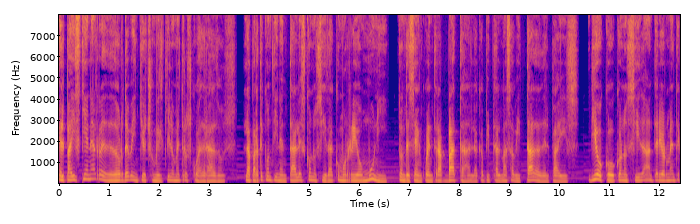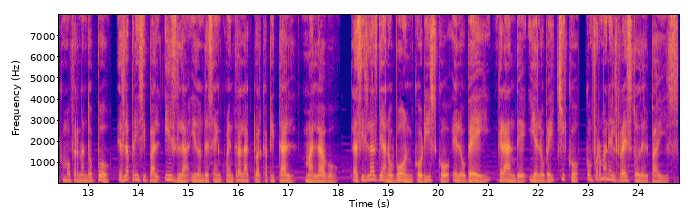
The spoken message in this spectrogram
El país tiene alrededor de 28.000 kilómetros cuadrados. La parte continental es conocida como Río Muni, donde se encuentra Bata, la capital más habitada del país. Bioko, conocida anteriormente como Fernando Po, es la principal isla y donde se encuentra la actual capital, Malabo. Las islas de Anobón, Corisco, El Obey Grande y El Obey Chico conforman el resto del país.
